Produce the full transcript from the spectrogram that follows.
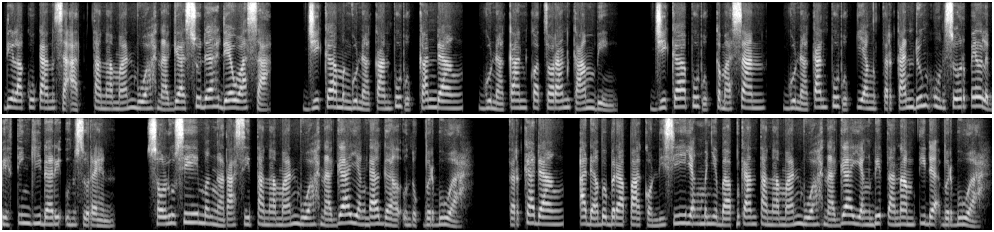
dilakukan saat tanaman buah naga sudah dewasa. Jika menggunakan pupuk kandang, gunakan kotoran kambing. Jika pupuk kemasan, gunakan pupuk yang terkandung unsur P lebih tinggi dari unsur N. Solusi mengatasi tanaman buah naga yang gagal untuk berbuah. Terkadang, ada beberapa kondisi yang menyebabkan tanaman buah naga yang ditanam tidak berbuah.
